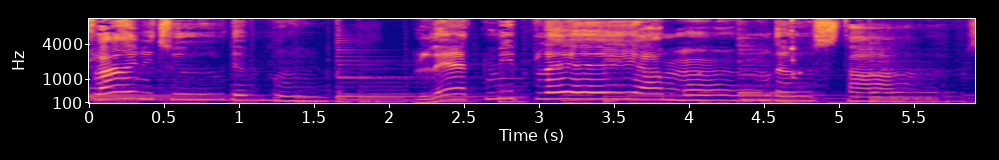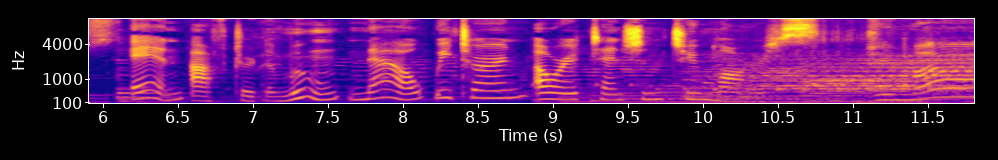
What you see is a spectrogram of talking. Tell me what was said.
Fly me to the moon, let me play among the stars. And after the moon, now we turn our attention to Mars. De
